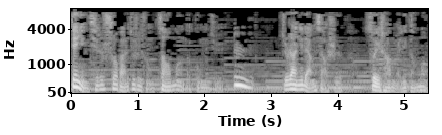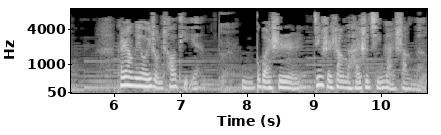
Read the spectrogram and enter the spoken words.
电影其实说白了就是一种造梦的工具。嗯。就让你两个小时做一场美丽的梦。它让你有一种超体验，对，嗯，不管是精神上的还是情感上的，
